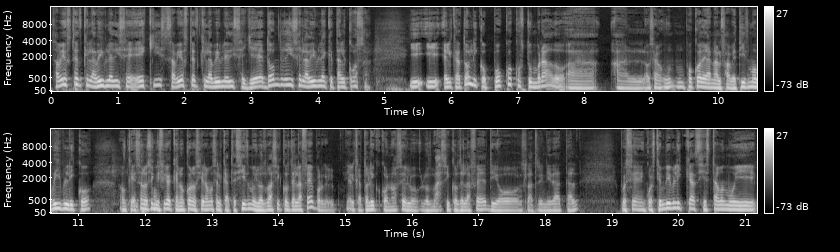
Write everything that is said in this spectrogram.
¿Sabía usted que la Biblia dice X? ¿Sabía usted que la Biblia dice Y? ¿Dónde dice la Biblia que tal cosa? Y, y el católico, poco acostumbrado a, al, o sea, un, un, poco de analfabetismo bíblico, aunque eso no significa que no conociéramos el catecismo y los básicos de la fe, porque el, el católico conoce lo, los básicos de la fe, Dios, la Trinidad, tal. Pues en cuestión bíblica sí estamos muy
